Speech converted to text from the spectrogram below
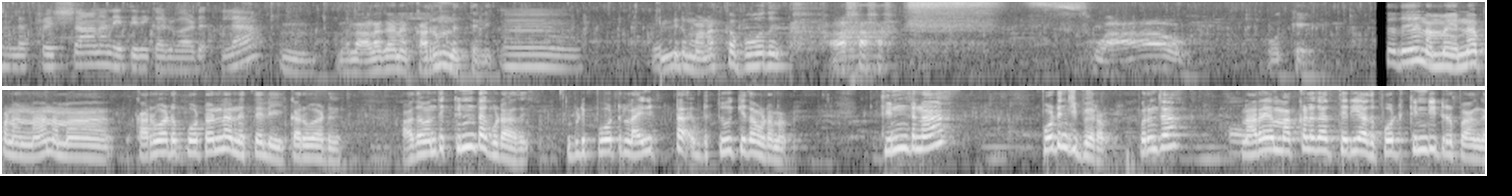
நல்ல ஃப்ரெஷ்ஷான நெத்திரி கருவாடு இல்லை? நல்ல அழகான கரும் நெத்தலி. வீடு மணக்க போகுது. ஆஹா வாவ் ஓகே அடுத்தது நம்ம என்ன பண்ணணும்னா நம்ம கருவாடு போட்டோம்ல நெத்தலி கருவாடு. அதை வந்து கிண்டக்கூடாது. இப்படி போட்டு லைட்டாக இப்படி தூக்கி தான் விடணும். கிண்டுனா பொடிஞ்சு போயிடும் புரிஞ்சா? நிறைய மக்களுக்கு அது தெரியாது. போட்டு கிண்டிட்டு இருப்பாங்க.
